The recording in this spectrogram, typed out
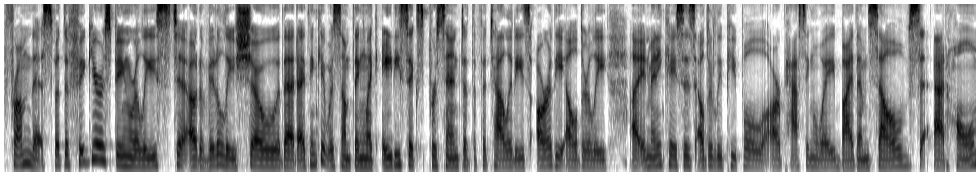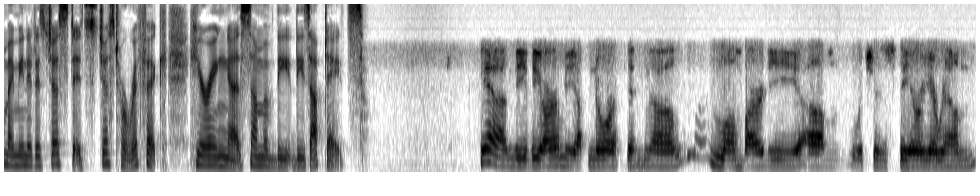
from this. But the figures being released out of Italy show that I think it was something like 86% of the fatalities are the elderly. Uh, in many cases, elderly people are passing away by themselves at home. I mean, it is just it's just horrific hearing uh, some of the these updates. Yeah, and the the army up north in uh, Lombardy, um, which is the area around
